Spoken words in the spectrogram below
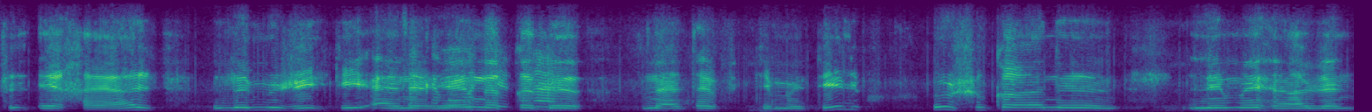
في الإخراج لا من جهتي أنا كممثل، نقدر نعطي في التمثيل. وشكرا لمهرجان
